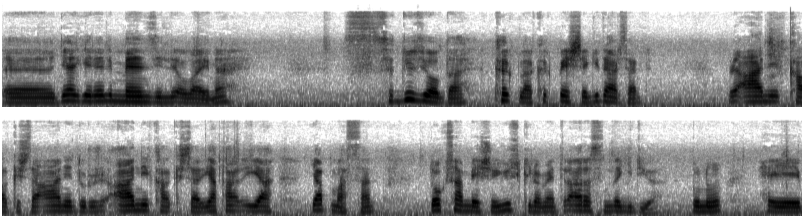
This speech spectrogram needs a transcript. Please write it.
Ee, gel gelelim menzilli olayına. Düz yolda 40 ile 45 ile gidersen ve ani kalkışlar, ani duruş, ani kalkışlar yapar ya yapmazsan 95 ile 100 kilometre arasında gidiyor. Bunu he,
